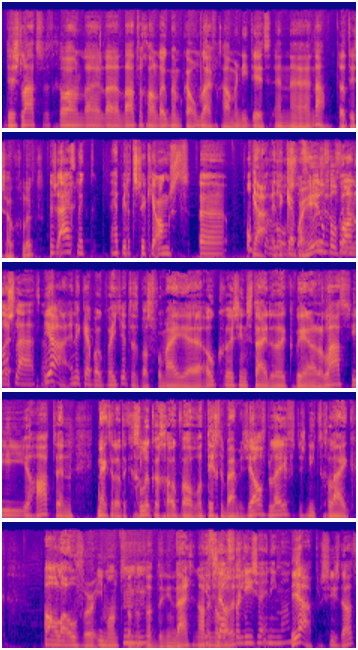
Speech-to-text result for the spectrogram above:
Dus laten we het gewoon, la- la- laten we gewoon leuk met elkaar om blijven gaan, maar niet dit. En eh, nou, dat is ook gelukt. Dus eigenlijk heb je dat stukje angst eh opgelost. Ja, en ik heb er heel veel van. loslaten. Ja, en ik heb ook, weet je, dat was voor mij eh, ook eh, sinds tijden dat ik weer een relatie had. En ik merkte dat ik gelukkig ook wel wat dichter bij mezelf bleef. Dus niet gelijk all over iemand. Want dat, dat, die neiging had ik wel eens. verliezen in iemand. Ja, precies dat.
